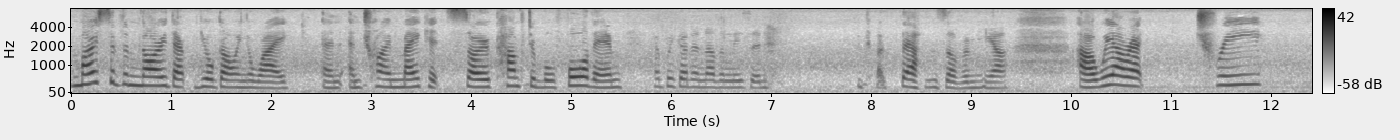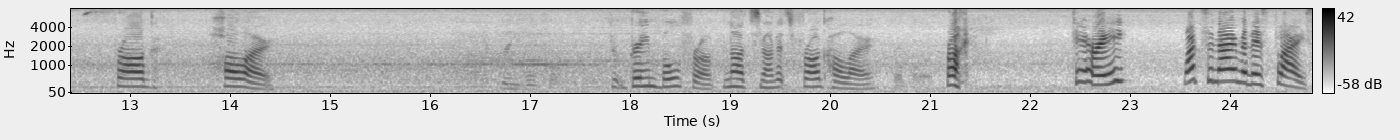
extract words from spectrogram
Most of them know that you're going away and, and try and make it so comfortable for them. Have we got another lizard? We've got thousands of them here. Uh, we are at Tree Frog Hollow. Green bullfrog. Green bullfrog. No, it's not. It's Frog Hollow. Frog Hollow. Frog. Terry, what's the name of this place?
